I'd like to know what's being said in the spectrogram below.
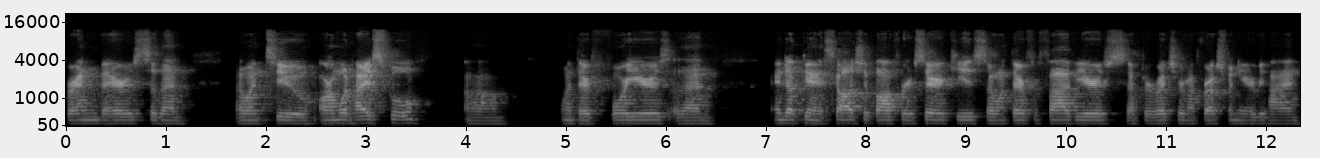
Brandon Bears. So then I went to Armwood High School. Um, went there for four years, and then ended up getting a scholarship offer to Syracuse. So I went there for five years after redshirt my freshman year behind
